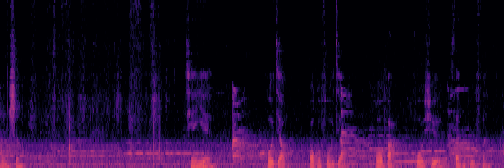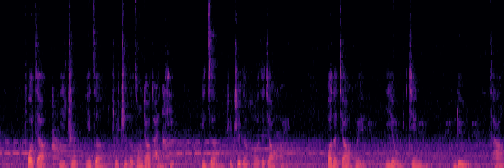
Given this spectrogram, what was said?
人生。前言：佛教包括佛教、佛法、佛学三个部分。佛教一指一则是指的宗教团体，一则是指的佛的教诲。佛的教诲亦有经、律。藏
